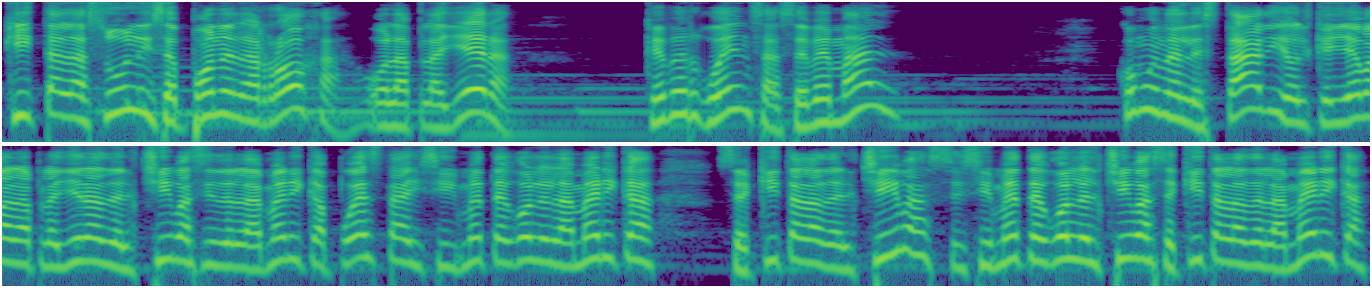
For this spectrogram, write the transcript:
quita el azul y se pone la roja o la playera. Qué vergüenza, se ve mal. Como en el estadio, el que lleva la playera del Chivas y de la América puesta y si mete gol el América, se quita la del Chivas. Y si mete gol el Chivas, se quita la del América.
